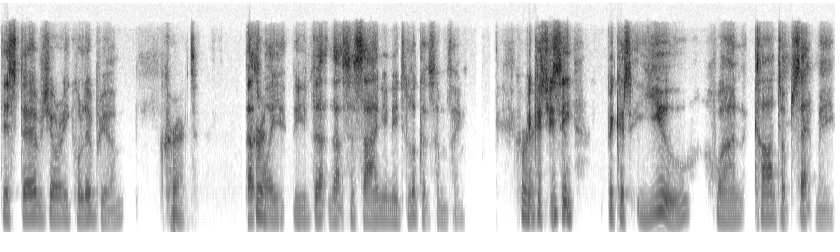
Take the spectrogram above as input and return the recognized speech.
disturbs your equilibrium. Correct. That's Correct. why you, you, that, that's a sign you need to look at something. Correct. Because you Okay. see, because you, Juan, can't upset me.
